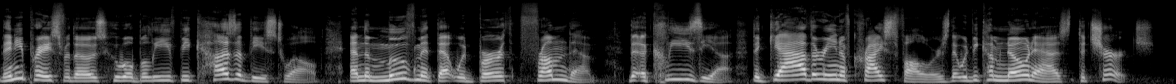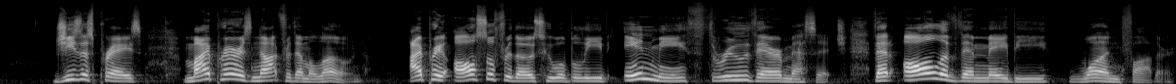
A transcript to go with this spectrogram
Then he prays for those who will believe because of these 12 and the movement that would birth from them, the ecclesia, the gathering of Christ followers that would become known as the church. Jesus prays, My prayer is not for them alone. I pray also for those who will believe in me through their message, that all of them may be one, Father,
